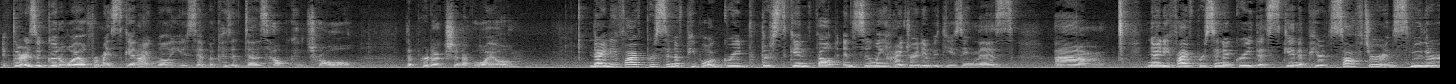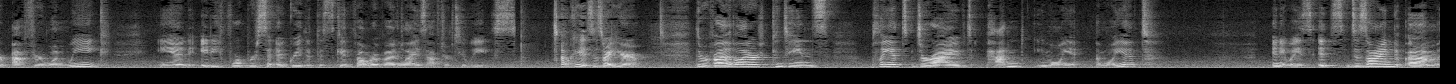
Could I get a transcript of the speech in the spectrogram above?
if there is a good oil for my skin, I will use it because it does help control the production of oil. 95% of people agreed that their skin felt instantly hydrated with using this. 95% um, agreed that skin appeared softer and smoother after one week. And 84% agreed that the skin felt revitalized after two weeks. Okay, it says right here, the Revitalizer contains plant-derived patent emollient, emollient. Anyways, it's designed um,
